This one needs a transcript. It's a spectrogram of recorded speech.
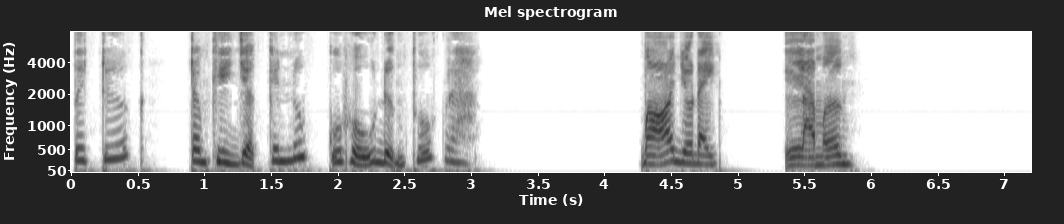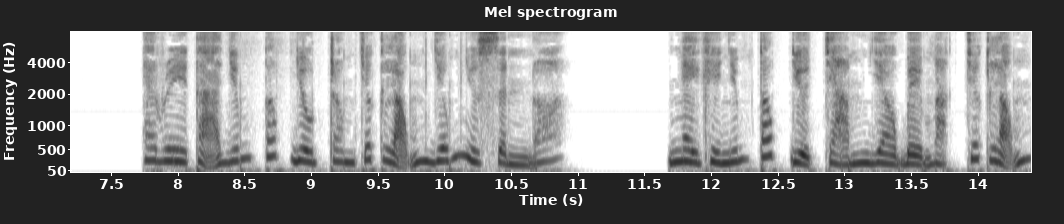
tới trước, trong khi giật cái nút của hũ đựng thuốc ra. Bỏ vô đây, làm ơn. Harry thả nhúm tóc vô trong chất lỏng giống như sình đó. Ngay khi nhúm tóc vừa chạm vào bề mặt chất lỏng,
